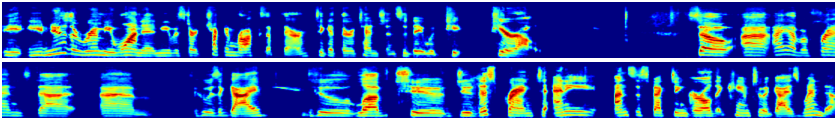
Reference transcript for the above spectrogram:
you, you knew the room you wanted and you would start chucking rocks up there to get their attention so they would pe- peer out. So uh, i have a friend that um, who is a guy who loved to do this prank to any unsuspecting girl that came to a guy's window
